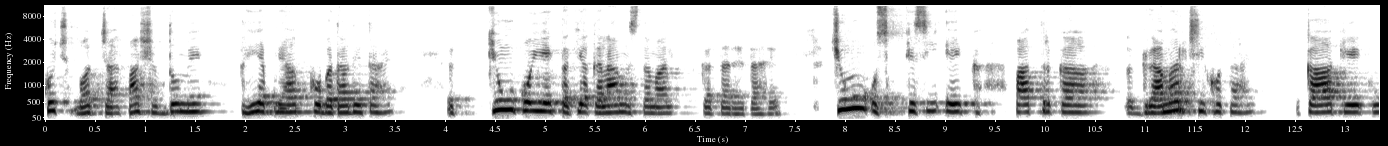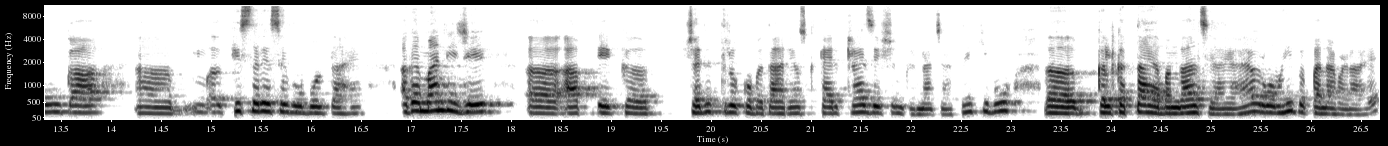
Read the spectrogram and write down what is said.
कुछ बहुत चार, पाँच शब्दों में ही अपने आप को बता देता है। क्यों कोई एक तकिया कलाम इस्तेमाल करता रहता है? क्यों उस किसी एक पात्र का ग्रामर ठीक होता है? का के कु का आ, किस तरह से वो बोलता है। अगर मान लीजिए आप एक चरित्र को बता रहे हैं उसका कैरेक्टराइजेशन करना चाहते हैं कि वो कलकत्ता या बंगाल से आया है और वो वहीं पर पला बड़ा है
